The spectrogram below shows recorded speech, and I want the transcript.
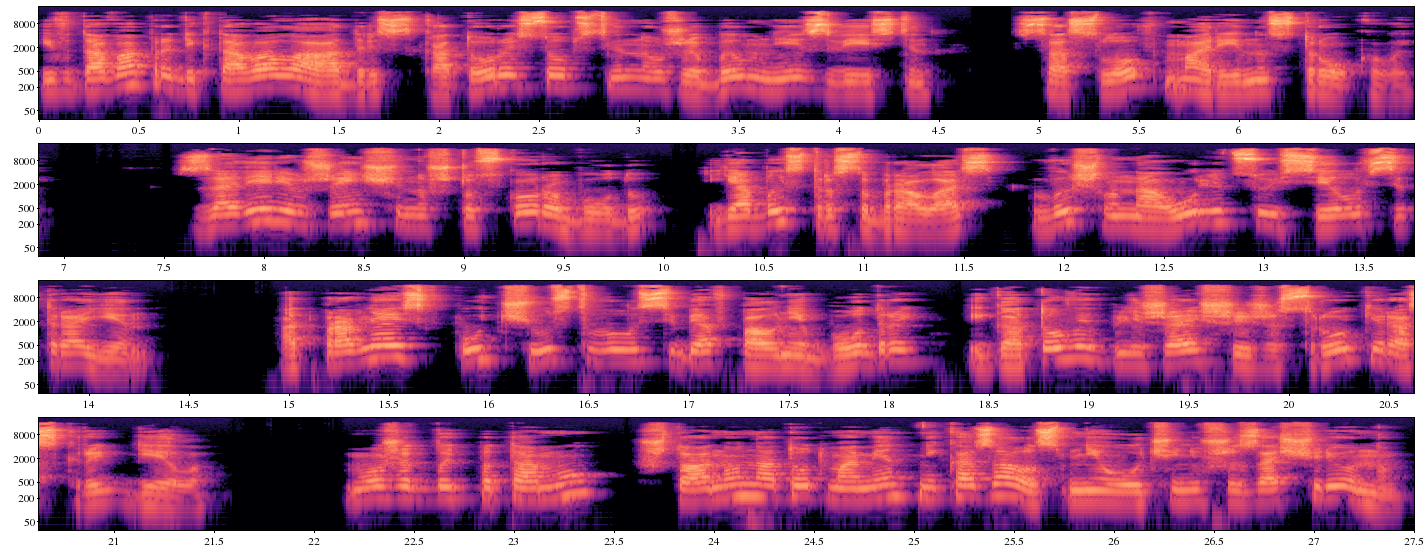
и вдова продиктовала адрес, который, собственно, уже был мне известен, со слов Марины Строковой. Заверив женщину, что скоро буду, я быстро собралась, вышла на улицу и села в Ситроен. Отправляясь в путь, чувствовала себя вполне бодрой и готовой в ближайшие же сроки раскрыть дело. Может быть потому, что оно на тот момент не казалось мне очень уж изощренным,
